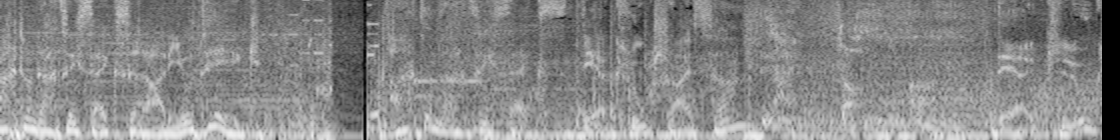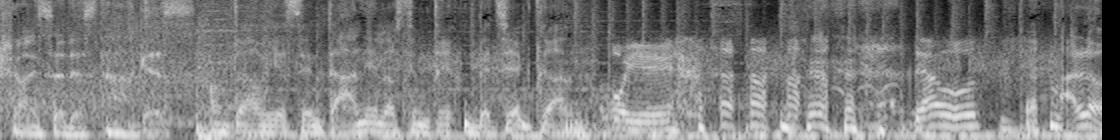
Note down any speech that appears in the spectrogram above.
886 Radiothek. 88,6. Der Klugscheißer? Nein, doch. Der Klugscheißer des Tages. Und da habe ich jetzt den Daniel aus dem dritten Bezirk dran. Oh je. Servus. Hallo.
